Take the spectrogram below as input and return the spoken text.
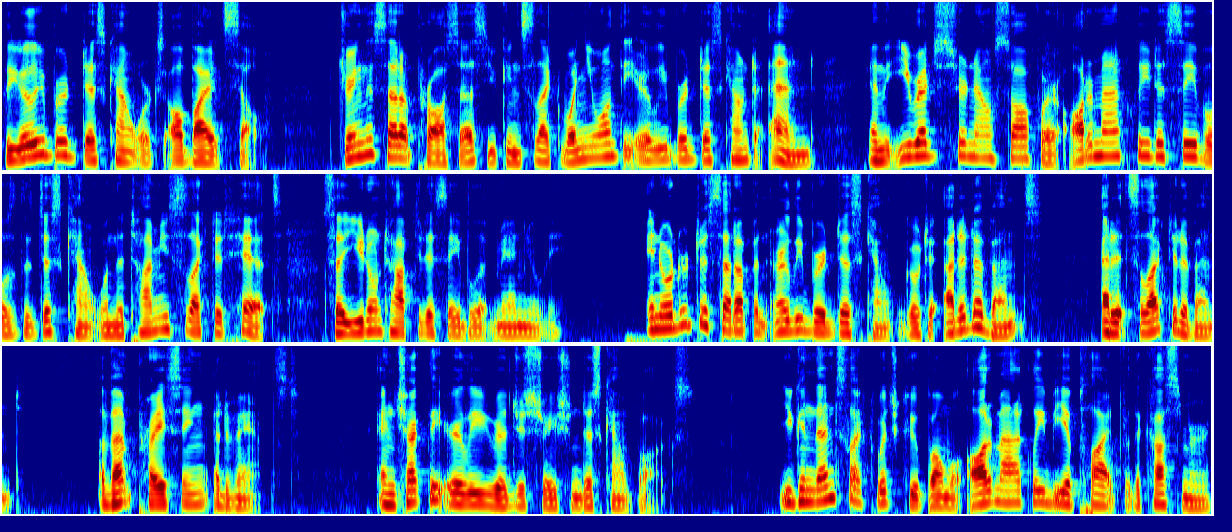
The Early Bird Discount works all by itself. During the setup process, you can select when you want the early bird discount to end, and the e-RegisterNow software automatically disables the discount when the time you selected hits so that you don't have to disable it manually. In order to set up an early bird discount, go to Edit Events, Edit Selected Event, Event Pricing Advanced, and check the early registration discount box. You can then select which coupon will automatically be applied for the customer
